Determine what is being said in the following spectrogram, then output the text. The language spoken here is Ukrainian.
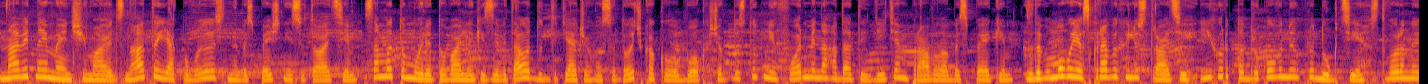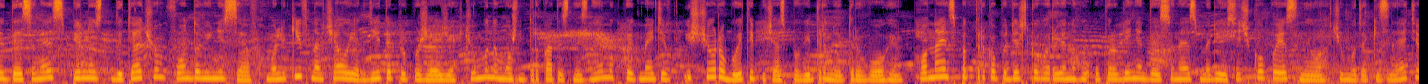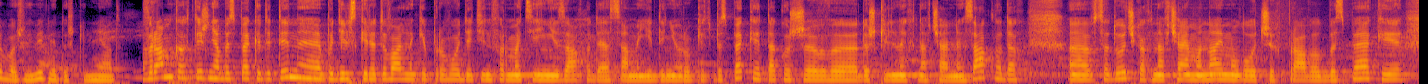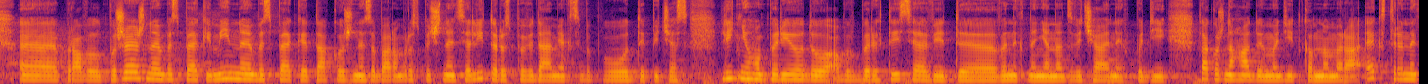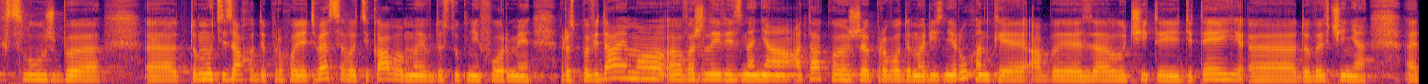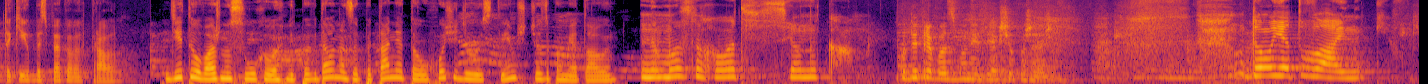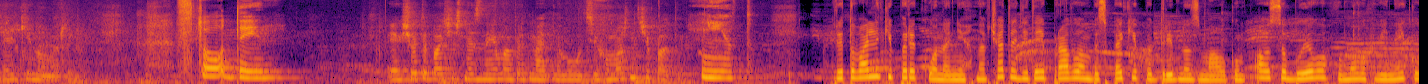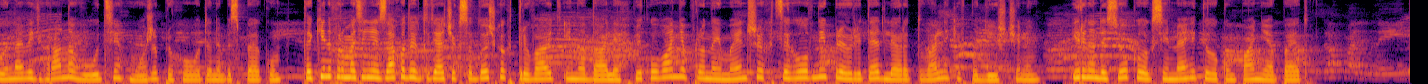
Навіть найменші мають знати, як поводились в небезпечній ситуації. Саме тому рятувальники завітали до дитячого садочка Колобок, щоб в доступній формі нагадати дітям правила безпеки. За допомогою яскравих ілюстрацій, ігор та друкованої продукції, створеної ДСНС спільно з дитячим фондом ЮНІСЕФ, малюків навчали, як діяти при пожежі, чому не можна торкатись незнайомих предметів і що робити під час повітряної тривоги. Головна інспекторка Подільського районного управління ДСНС Марія Січко пояснила, чому такі заняття важливі для дошкільнят. В рамках тижня безпеки дитини подільські рятувальники проводять інформаційні заходи, а саме єдині уроки з безпеки. Також в дошкільних навчальних закладах, е, в садочках навчаємо наймолодших правил безпеки, е, правил пожежної безпеки, мінної безпеки. Також незабаром розпочнеться літо. Розповідаємо, як себе поводити під час літнього періоду, аби вберегтися від е, виникнення надзвичайних подій. Також нагадуємо діткам номера екстрених служб. Тому ці заходи проходять весело, цікаво. Ми в доступній формі розповідаємо е, важливі знання, а також проводимо різні руханки, аби залучити дітей е, до вивчення е, таких безпекових правил. Діти уважно слухали, відповідали на запитання та охоче ділились тим, що запам'ятали. Не можна ховатися з. Куди треба дзвонити, якщо пожежа? До рятувальників. Який номер? 101. Якщо ти бачиш незнайомий предмет на вулиці, його можна чіпати? Ні. Рятувальники переконані, навчати дітей правилам безпеки потрібно з малку, а особливо в умовах війни, коли навіть гра на вулиці може приховувати небезпеку. Такі інформаційні заходи в дитячих садочках тривають і надалі. Піклування про найменших це головний пріоритет для рятувальників Подільщини. Ірина Десюк, Олексій Мегі, телекомпанія ПЕТ.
